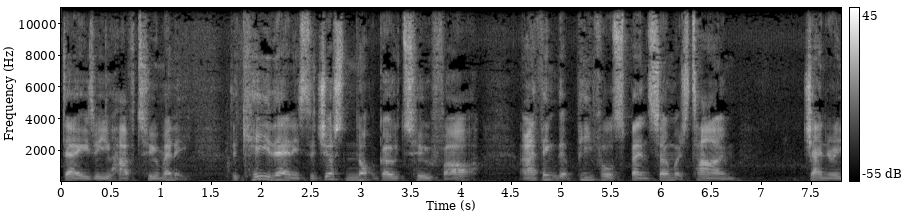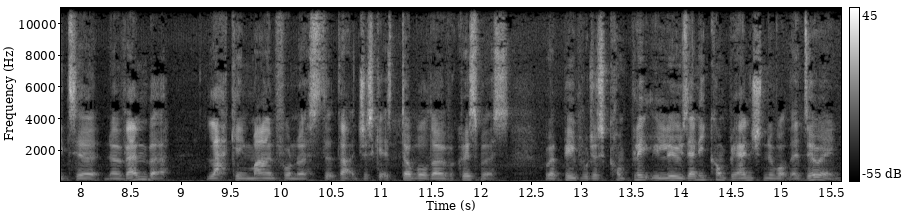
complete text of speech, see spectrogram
days where you have too many. The key then is to just not go too far. And I think that people spend so much time January to November lacking mindfulness that that just gets doubled over Christmas, where people just completely lose any comprehension of what they're doing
